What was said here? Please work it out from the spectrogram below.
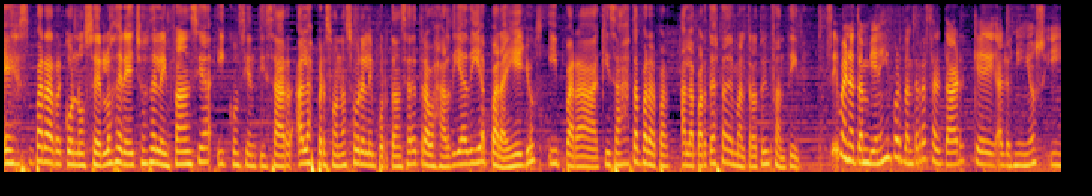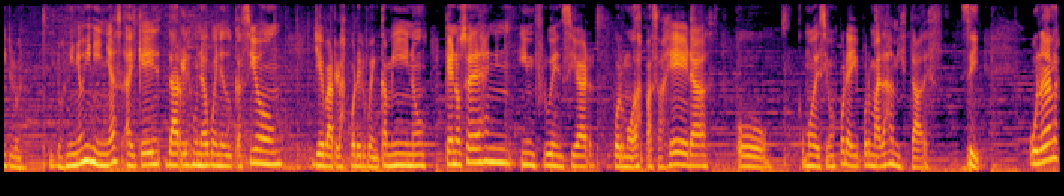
es para reconocer los derechos de la infancia y concientizar a las personas sobre la importancia de trabajar día a día para ellos y para quizás hasta para a la parte hasta de maltrato infantil. Sí, bueno, también es importante resaltar que a los niños y los, los niños y niñas hay que darles una buena educación, llevarlas por el buen camino, que no se dejen influenciar por modas pasajeras o, como decimos por ahí, por malas amistades. Sí, una de las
